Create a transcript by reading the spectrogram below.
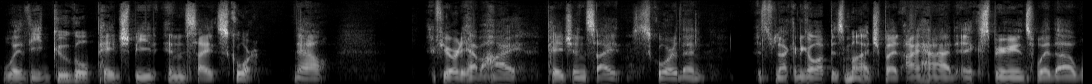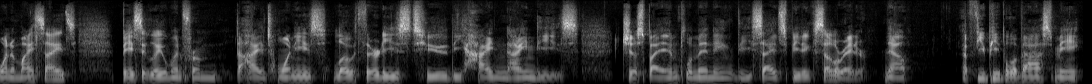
with the Google Page Speed Insight score. Now, if you already have a high page insight score, then it's not going to go up as much, but I had experience with uh, one of my sites. Basically, it went from the high 20s, low 30s to the high 90s just by implementing the site speed accelerator. Now, a few people have asked me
